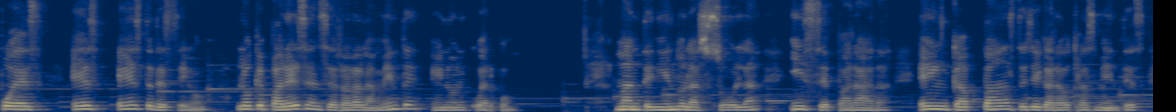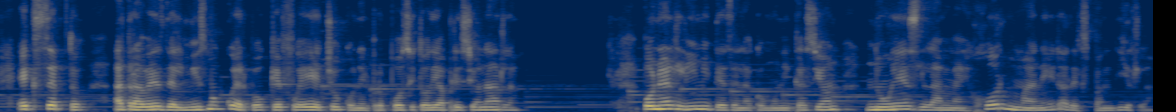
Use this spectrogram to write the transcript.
Pues es este deseo lo que parece encerrar a la mente en un cuerpo, manteniéndola sola y separada e incapaz de llegar a otras mentes, excepto a través del mismo cuerpo que fue hecho con el propósito de aprisionarla. Poner límites en la comunicación no es la mejor manera de expandirla.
